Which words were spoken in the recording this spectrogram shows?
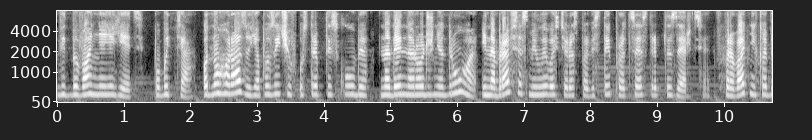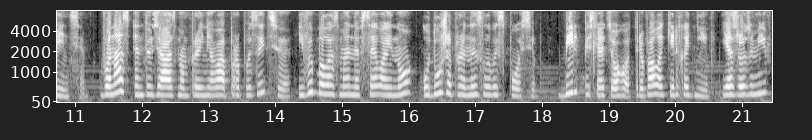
відбивання яєць, побиття. Одного разу я позичив у стриптиз-клубі на день народження друга і набрався сміливості розповісти про це стриптизерці в приватній кабінці. Вона з ентузіазмом прийняла пропозицію і вибила з мене все лайно у дуже принизливий спосіб. Біль після цього тривала кілька днів. Я зрозумів,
